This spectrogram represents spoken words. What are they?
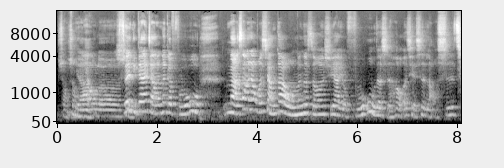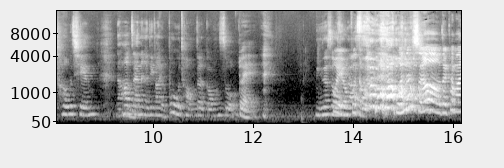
重要了。所以你刚才讲的那个服务，马上让我想到我们那时候需要有服务的时候，而且是老师抽签，然后在那个地方有不同的工作。嗯、对。会有不同。我那时候的 Karma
